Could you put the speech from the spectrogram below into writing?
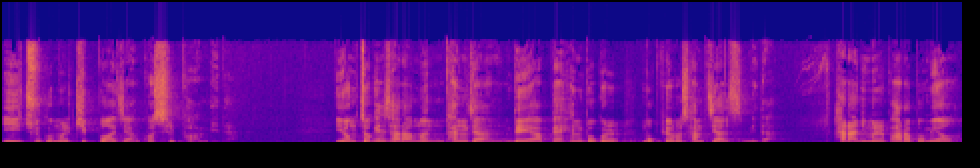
이 죽음을 기뻐하지 않고 슬퍼합니다. 영적인 사람은 당장 내 앞에 행복을 목표로 삼지 않습니다. 하나님을 바라보며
